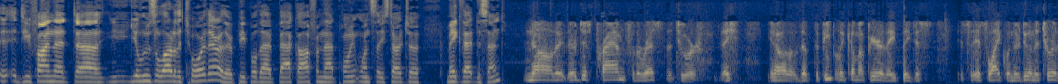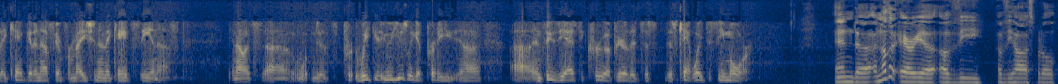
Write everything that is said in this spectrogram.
uh, do you find that uh, you, you lose a lot of the tour there? Are there people that back off from that point once they start to make that descent? No, they're, they're just primed for the rest of the tour. They, you know, the the people that come up here, they they just it's it's like when they're doing the tour, they can't get enough information and they can't see enough. You know, it's uh, it's pr- we get, we usually get pretty uh, uh, enthusiastic crew up here that just just can't wait to see more. And uh, another area of the of the hospital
